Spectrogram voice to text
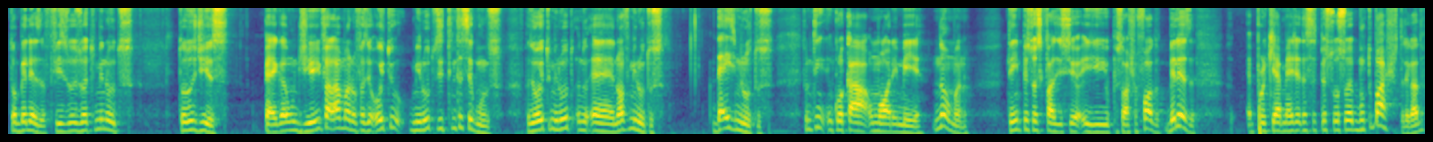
Então, beleza, fiz os 8 minutos todos os dias. Pega um dia e fala, ah, mano, fazer 8 minutos e 30 segundos. Fazer 8 minutos, é, 9 minutos. 10 minutos. Você não tem que colocar uma hora e meia. Não, mano. Tem pessoas que fazem isso e, e o pessoal acha foda. Beleza. É porque a média dessas pessoas é muito baixa, tá ligado?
